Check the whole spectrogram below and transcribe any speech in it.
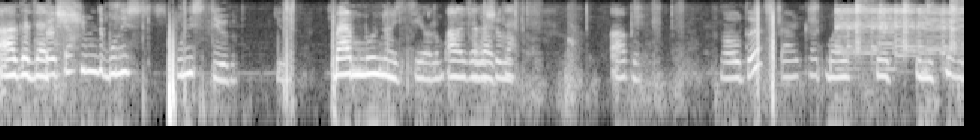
Ben Arkadaşlar şimdi bunu is- bunu istiyorum. Yine. ben bunu istiyorum arkadaşlar. Savaşalım. Abi Ne oldu? ben katmayı unuturum.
